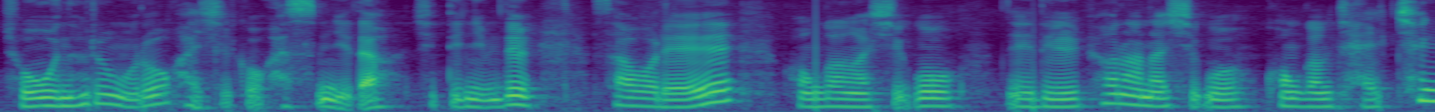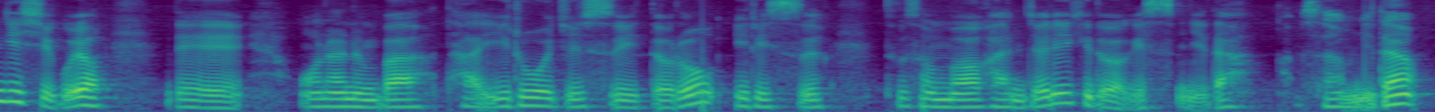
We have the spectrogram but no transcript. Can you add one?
좋은 흐름으로 가실 것 같습니다. 지띠님들 4월에 건강하시고 네, 늘 편안하시고 건강 잘 챙기시고요. 네, 원하는 바 다 이루어질 수 있도록 이리스 두 손 모아 간절히 기도하겠습니다. 감사합니다.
